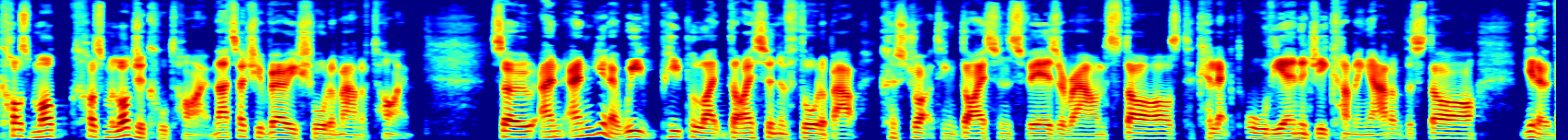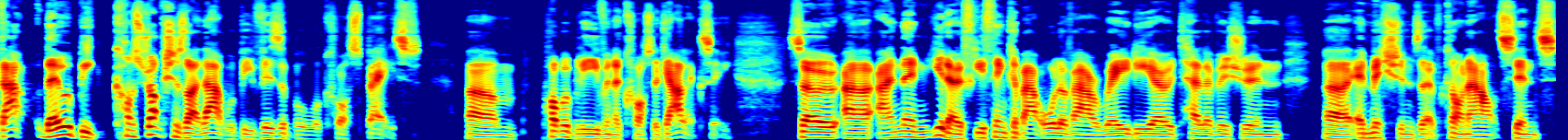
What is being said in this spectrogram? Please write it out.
cosmo- cosmological time. That's actually a very short amount of time. So, and and you know, we people like Dyson have thought about constructing Dyson spheres around stars to collect all the energy coming out of the star. You know, that there would be constructions like that would be visible across space. Um, probably even across a galaxy. So, uh, and then you know, if you think about all of our radio, television uh, emissions that have gone out since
